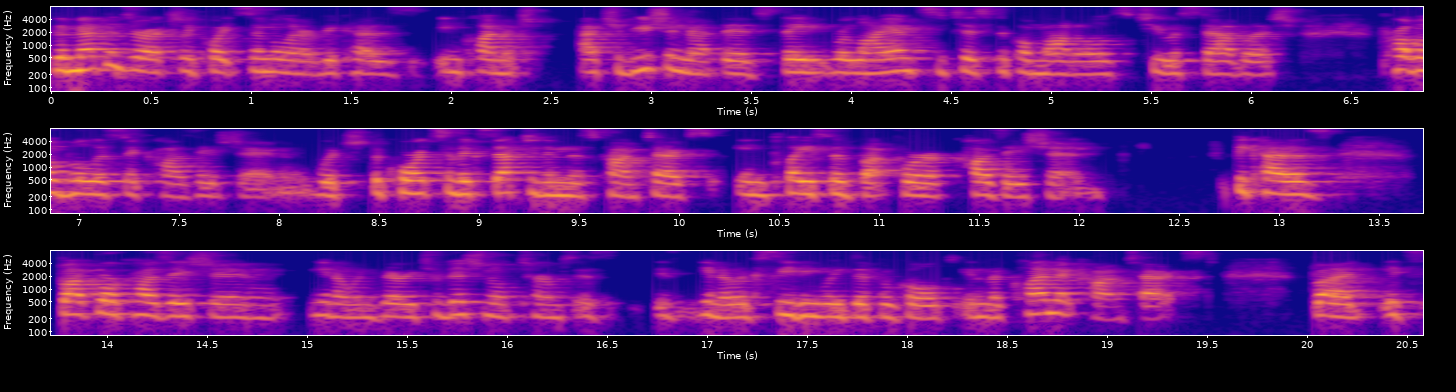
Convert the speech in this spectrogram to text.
The methods are actually quite similar because in climate attribution methods, they rely on statistical models to establish probabilistic causation, which the courts have accepted in this context in place of but for causation. Because but for causation, you know, in very traditional terms is, is, you know, exceedingly difficult in the climate context. But it's,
